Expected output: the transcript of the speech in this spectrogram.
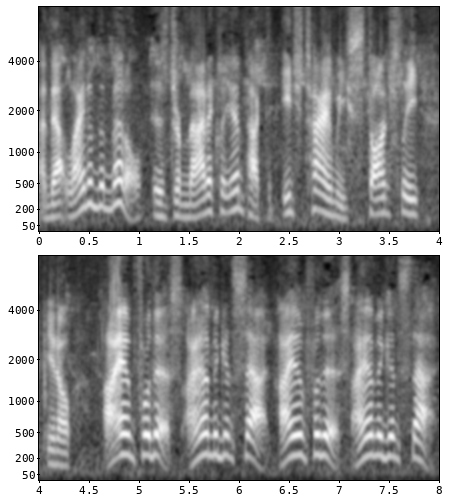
And that line in the middle is dramatically impacted each time we staunchly, you know, I am for this, I am against that, I am for this, I am against that.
